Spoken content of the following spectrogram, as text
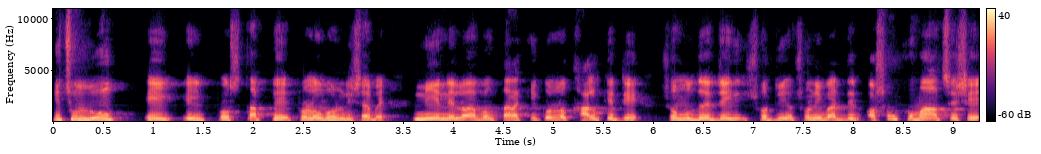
কিছু লোক এই এই প্রস্তাবকে প্রলোভন হিসাবে নিয়ে নিল এবং তারা কি করল? খাল কেটে সমুদ্রে যেই শনি- শনিবার দিন অসংখ্য মাছ এসে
